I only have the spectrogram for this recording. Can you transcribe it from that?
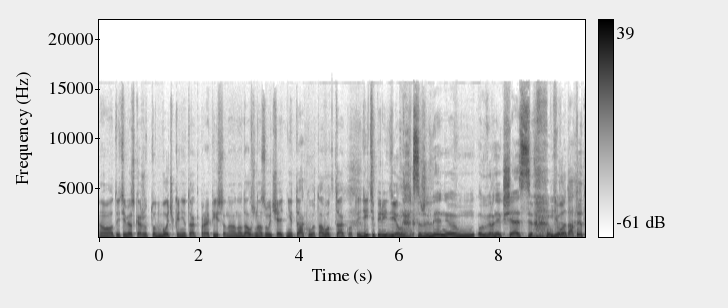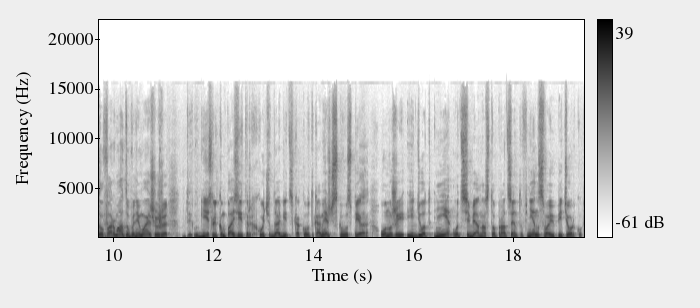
вот, и тебе скажут, тут бочка не так прописана, она должна звучать не так вот, а вот так вот. Идите переделайте. К сожалению, вернее, к счастью. И вот от этого формата, понимаешь, уже, если композитор хочет добиться какого-то коммерческого успеха, да. он уже идет не от себя на 100%, не на свою пятерку,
